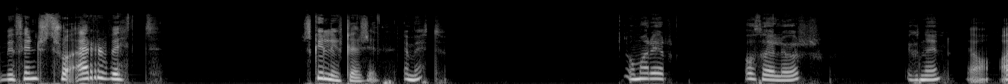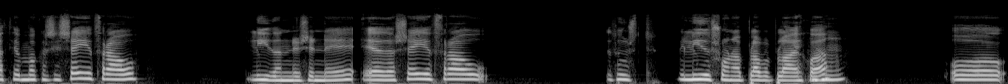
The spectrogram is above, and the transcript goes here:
mér finnst svo erfitt skilningsleysið. Einmitt. Og maður er óþægilegur einhvern veginn. Já, að því að maður kannski segir frá líðanir sinni eða segir frá þú veist, mér líður svona bla bla bla eitthvað. Mhm. og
